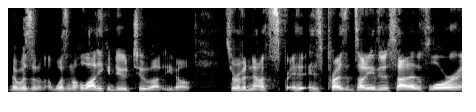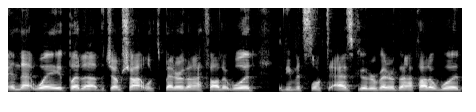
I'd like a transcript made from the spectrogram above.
there wasn't wasn't a whole lot he can do to uh, you know sort of announced his presence on either side of the floor in that way. But uh, the jump shot looked better than I thought it would. The defense looked as good or better than I thought it would,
